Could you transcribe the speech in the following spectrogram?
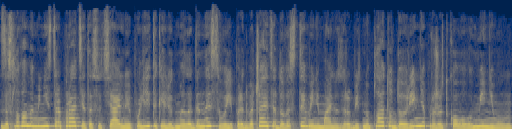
За словами міністра праці та соціальної політики Людмили Денисової, передбачається довести мінімальну заробітну плату до рівня прожиткового мінімуму,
